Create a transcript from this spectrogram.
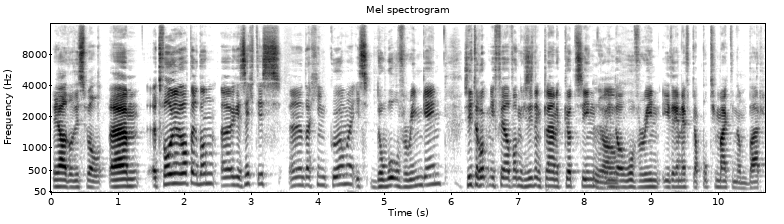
Ja, dat is wel. Ehm, het volgende dat er dan eh, gezegd is eh, dat ging komen, is de Wolverine game. Je ziet er ook niet veel van. Je ziet een kleine cutscene Ja. in dat Wolverine iedereen heeft kapot gemaakt in een bar.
